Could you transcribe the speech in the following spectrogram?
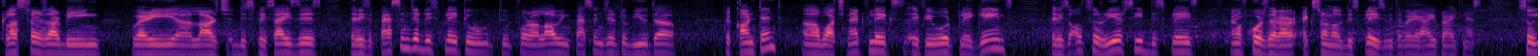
clusters are being very uh, large display sizes. There is a passenger display to, to for allowing passenger to view the the content, uh, watch Netflix, if you would play games. There is also rear seat displays, and of course there are external displays with a very high brightness. So,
